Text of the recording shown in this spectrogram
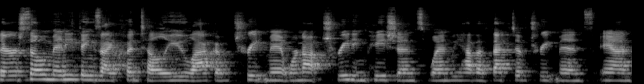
there are so many things I could tell you lack of treatment. We're not treating patients when we have effective treatments. And,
